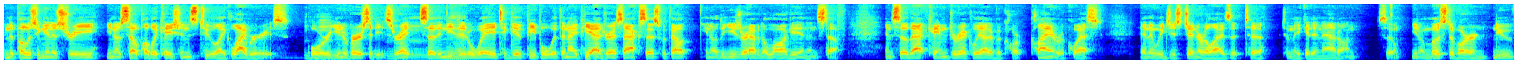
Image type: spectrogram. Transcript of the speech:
in the publishing industry, you know, sell publications to like libraries or mm-hmm. universities, right? So they mm-hmm. needed Yeah. a way to give people with an IP address access without, you know, the user having to log in and stuff. And so that came directly out of a client request, and then we just generalize it to to make it an add-on. So you know, most of our new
